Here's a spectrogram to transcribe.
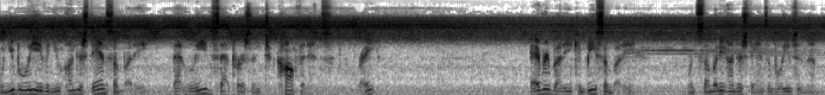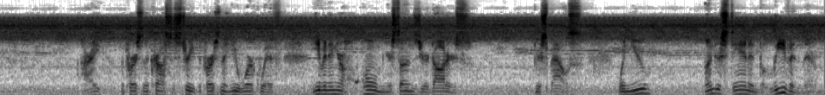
when you believe and you understand somebody, that leads that person to confidence, right? Everybody can be somebody when somebody understands and believes in them. All right? The person across the street, the person that you work with, even in your home, your sons, your daughters, your spouse when you understand and believe in them,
